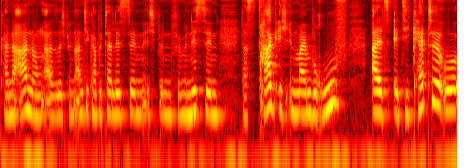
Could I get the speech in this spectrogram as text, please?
keine Ahnung, also ich bin Antikapitalistin, ich bin Feministin. Das trage ich in meinem Beruf als Etikette oh,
